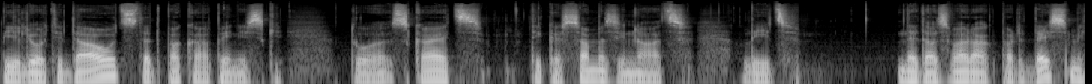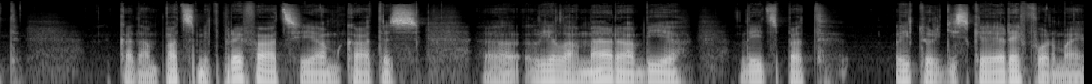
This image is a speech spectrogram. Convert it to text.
bija ļoti daudz, tad pakāpeniski to skaits tika samazināts līdz nedaudz vairāk par desmit, kādām 11 prefācijām, kā tas uh, lielā mērā bija līdz pat liturģiskajai reformai,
